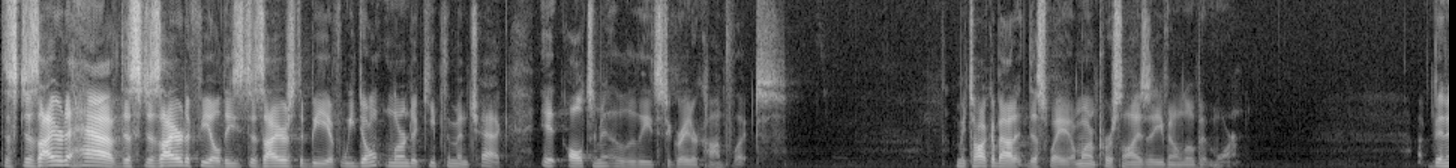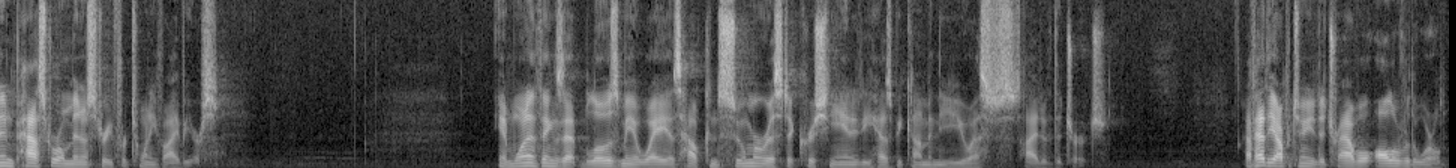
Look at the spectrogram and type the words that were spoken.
this desire to have, this desire to feel, these desires to be, if we don't learn to keep them in check, it ultimately leads to greater conflict. Let me talk about it this way. I'm going to personalize it even a little bit more. Been in pastoral ministry for 25 years. And one of the things that blows me away is how consumeristic Christianity has become in the U.S. side of the church. I've had the opportunity to travel all over the world.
